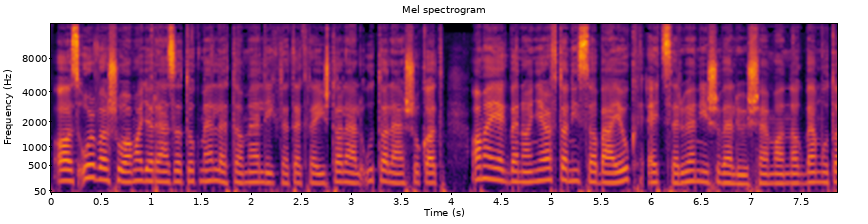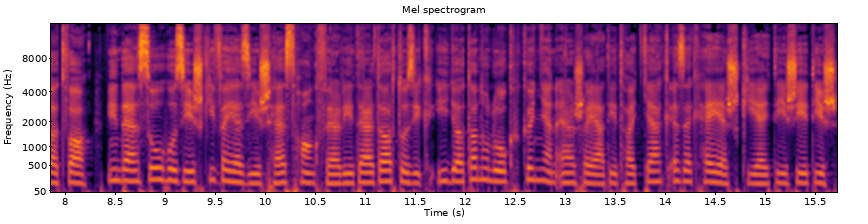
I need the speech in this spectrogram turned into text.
Az olvasó a magyarázatok mellett a mellékletekre is talál utalásokat, amelyekben a nyelvtani szabályok egyszerűen és velősen vannak bemutatva. Minden szóhoz és kifejezéshez hangfelvétel tartozik, így a tanulók könnyen elsajátíthatják ezek helyes kiejtését is.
